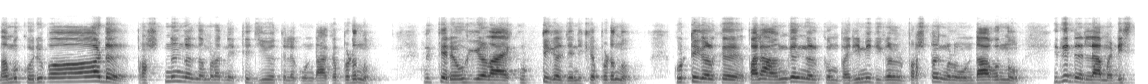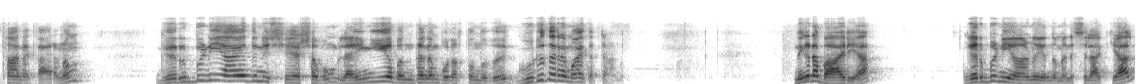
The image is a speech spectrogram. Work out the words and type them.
നമുക്ക് ഒരുപാട് പ്രശ്നങ്ങൾ നമ്മുടെ നിത്യജീവിതത്തിലേക്ക് ഉണ്ടാക്കപ്പെടുന്നു. നിത്യരോഗികളായ കുട്ടികൾ ജനിക്കപ്പെടുന്നു. കുട്ടികൾക്ക് പല അംഗങ്ങൾക്കും പരിമിതികൾ പ്രശ്നങ്ങളും ഉണ്ടാകുന്നു. ഇതിന്റെ എല്ലാം അടിസ്ഥാന കാരണം ഗർഭിണിയായതിനു ശേഷവും ലൈംഗിക ബന്ധനം പുലർത്തുന്നത് ഗുരുതരമായ തെറ്റാണ്. നിങ്ങളുടെ ഭാര്യ ഗർഭിണിയാണ് എന്ന് മനസ്സിലാക്കിയാൽ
